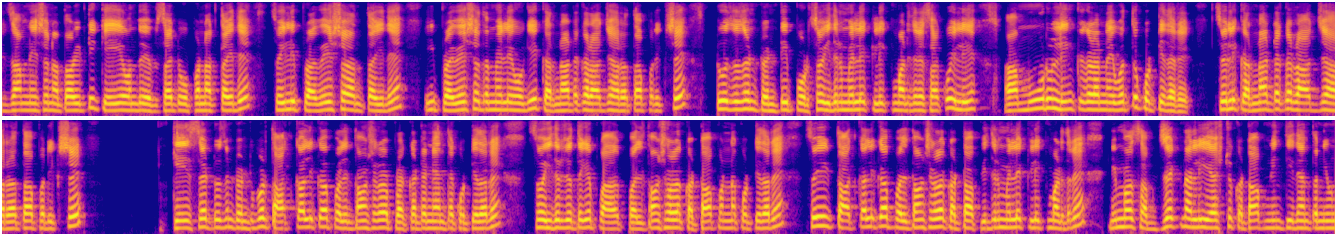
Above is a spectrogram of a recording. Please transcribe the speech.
examination authority K A ಒಂದು ವೆಬ್ಸೈಟ್ ಓಪನ್ ಆಗ್ತಾ ಇದೆ. ಸೊ ಇಲ್ಲಿ ಪ್ರವೇಶ ಅಂತ ಇದೆ. ಈ ಪ್ರವೇಶದ ಮೇಲೆ ಹೋಗಿ ಕರ್ನಾಟಕ ರಾಜ್ಯ ಅರ್ಹತಾ ಪರೀಕ್ಷೆ two thousand twenty four so ಇದ್ರ ಮೇಲೆ ಕ್ಲಿಕ್ ಮಾಡಿದರೆ ಸಾಕು. ಇಲ್ಲಿ ಮೂರು ಲಿಂಕ್ಗಳನ್ನು ಇವತ್ತು ಕೊಟ್ಟಿದ್ದಾರೆ. ಸೊ ಇಲ್ಲಿ ಕರ್ನಾಟಕ ರಾಜ್ಯ ಅರ್ಹತಾ ಪರೀಕ್ಷೆ K SET two thousand twenty four ತಾತ್ಕಾಲಿಕ ಫಲಿತಾಂಶಗಳ ಪ್ರಕಟಣೆ ಅಂತ ಕೊಟ್ಟಿದ್ದಾರೆ. ಸೊ ಇದ್ರ ಜೊತೆಗೆ ಫಲಿತಾಂಶಗಳ ಕಟ್ ಆಫ್ ಅನ್ನು ಕೊಟ್ಟಿದ್ದಾರೆ. ಸೊ ಈ ತಾತ್ಕಾಲಿಕ ಫಲಿತಾಂಶಗಳ ಕಟ್ ಆಫ್ ಇದ್ರ ಮೇಲೆ ಕ್ಲಿಕ್ ಮಾಡಿದ್ರೆ ನಿಮ್ಮ ಸಬ್ಜೆಕ್ಟ್ನಲ್ಲಿ ಎಷ್ಟು ಕಟ್ ಆಫ್ ನಿಂತಿದೆ ಅಂತ ನೀವು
